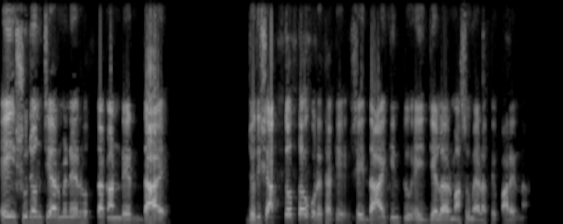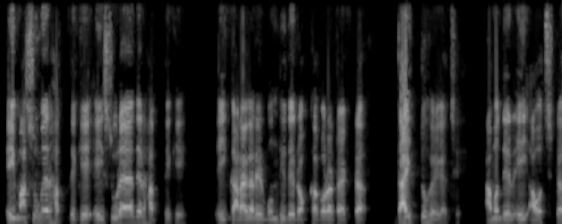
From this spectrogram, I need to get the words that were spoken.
এই সুজন চেয়ারম্যানের হত্যাকাণ্ডের দায় যদি সে আত্মহত্যাও করে থাকে সেই দায় কিন্তু এই জেলার মাসুম এড়াতে পারেন না। এই মাসুমের হাত থেকে এই সুরায়াদের হাত থেকে এই কারাগারের বন্দীদের রক্ষা করাটা একটা দায়িত্ব হয়ে গেছে। আমাদের এই আওয়াজটা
